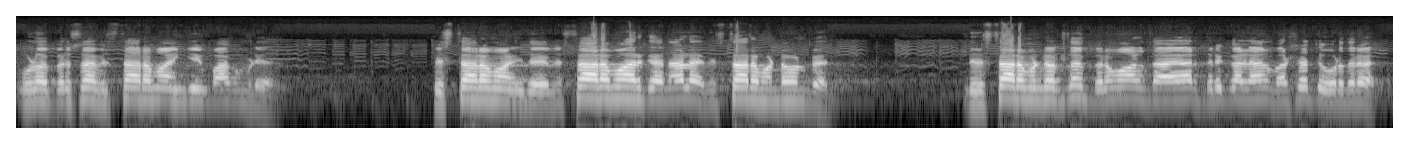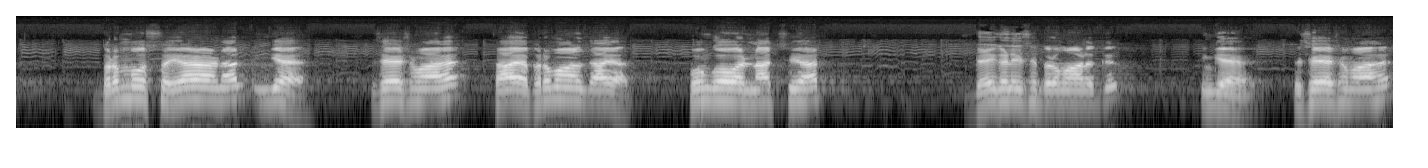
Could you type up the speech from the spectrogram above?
இவ்வளோ பெருசாக விஸ்தாரமாக எங்கேயும் பார்க்க முடியாது. விஸ்தாரமாக இது விஸ்தாரமாக இருக்கிறதுனால விஸ்தார மண்டபம் பேர். இந்த விஸ்தார மண்டபத்தில் பெருமாள் தாயார் திருக்கல்யாணம் வருஷத்துக்கு ஒரு தடவை. பிரம்மோத்சவ ஏழாம் நாள் இங்கே விசேஷமாக தாய பெருமாள் தாயார் பூங்கோவல் நாச்சியார் தேகலீச பெருமாளுக்கு இங்கே விசேஷமாக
